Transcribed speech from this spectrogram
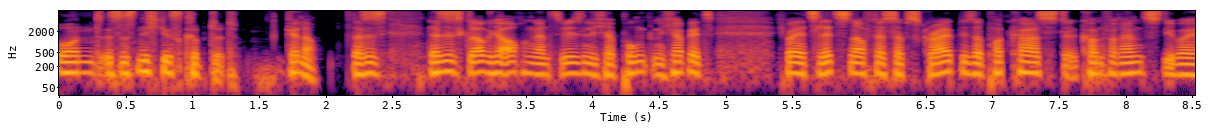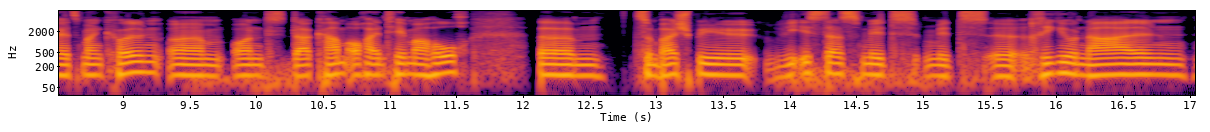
und es ist nicht geskriptet. Genau. Das ist, das ist, glaube ich, auch ein ganz wesentlicher Punkt. Und ich habe jetzt, ich war jetzt letztens auf der Subscribe dieser Podcast-Konferenz, die war jetzt mal in Köln, ähm, und da kam auch ein Thema hoch. Ähm, zum Beispiel, wie ist das mit, mit äh, regionalen,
